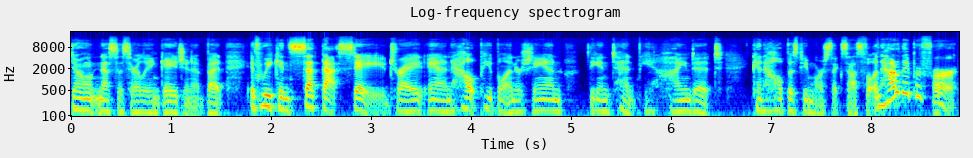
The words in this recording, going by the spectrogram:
don't necessarily engage in it. But if we can set that stage, right, and help people understand the intent behind it, can help us be more successful. And how do they prefer?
